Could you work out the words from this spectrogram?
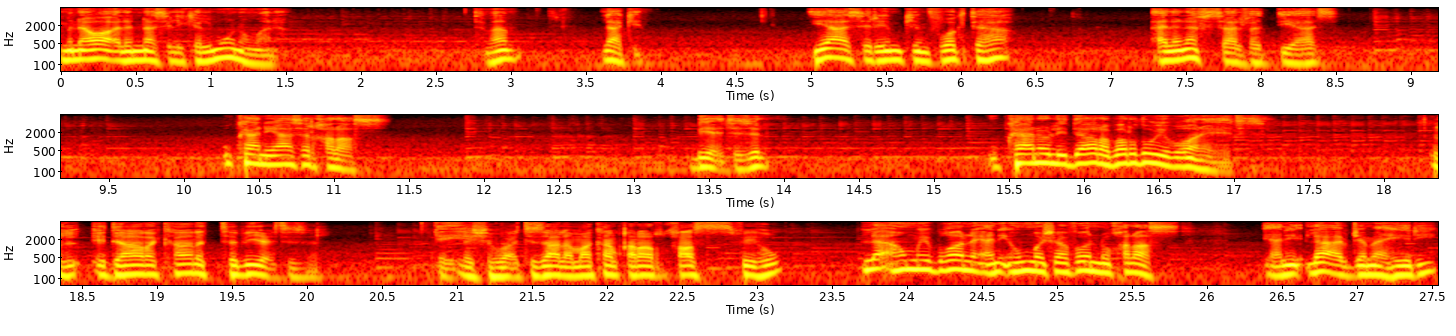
من أوائل الناس اللي يكلمونهم أنا. تمام؟ لكن ياسر يمكن في وقتها على نفس سالفة دياز وكان ياسر خلاص بيعتزل وكانوا الإدارة برضو يبغونه يعتزل. الإدارة كانت تبي يعتزل إيه. ليش هو اعتزاله ما كان قرار خاص فيه هو؟ لا هم يبغون يعني هم شافوا إنه خلاص يعني لاعب جماهيري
